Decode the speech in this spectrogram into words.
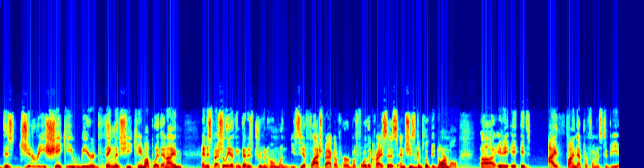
this jittery, shaky, weird thing that she came up with, and I am. And especially, I think that is driven home when you see a flashback of her before the crisis, and Mm-hmm. she's completely normal. Uh, it, it, it's I find that performance to be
